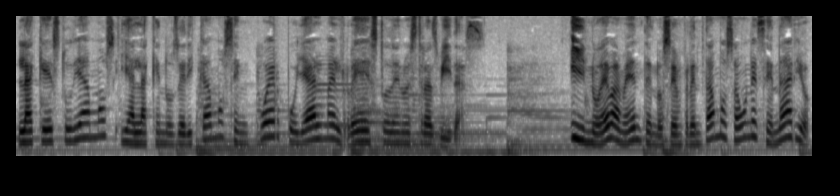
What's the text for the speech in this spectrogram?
la que estudiamos y a la que nos dedicamos en cuerpo y alma el resto de nuestras vidas. Y nuevamente nos enfrentamos a un escenario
